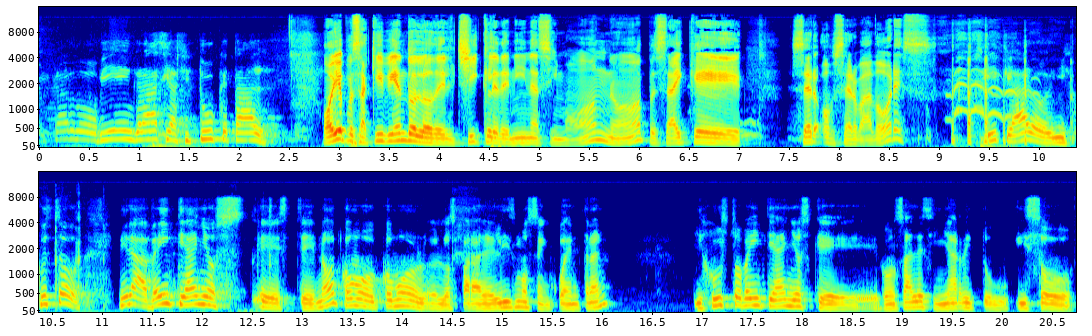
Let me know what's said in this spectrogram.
Ricardo, bien, gracias. ¿Y tú qué tal? Oye, pues aquí viendo lo del chicle de Nina Simón, ¿no? Pues hay que ser observadores. Sí, claro, y justo, mira, 20 años, este, ¿no? Cómo, cómo los paralelismos se encuentran. Y justo 20 años que González Iñárritu hizo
